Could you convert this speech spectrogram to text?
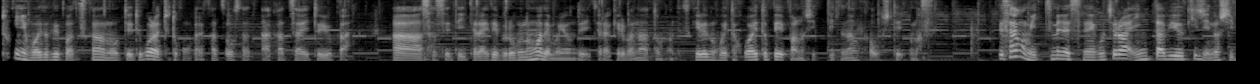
時にホワイトペーパー使うのっていうところは、ちょっと今回活動さ、割愛というか、あさせていただいて、ブログの方でも読んでいただければなと思うんですけれども、こういったホワイトペーパーの執筆なんかをしています。で、最後3つ目ですね。こちらはインタビュー記事の執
